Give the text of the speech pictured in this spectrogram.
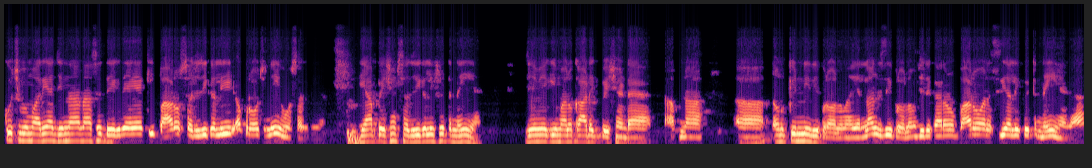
ਕੁਝ ਬਿਮਾਰੀਆਂ ਜਿਨ੍ਹਾਂ ਨਾਲ ਅਸੀਂ ਦੇਖਦੇ ਹਾਂ ਕਿ ਬਾਹਰੋਂ ਸਰਜੀਕਲੀ ਅਪਰੋਚ ਨਹੀਂ ਹੋ ਸਕਦੀਆਂ ਜਾਂ ਪੇਸ਼ੈਂਟ ਸਰਜੀਕਲੀ ਫਿਟ ਨਹੀਂ ਹੈ। ਜਿਵੇਂ ਕਿ ਮੰਨ ਲਓ ਕਾਰਡਿਕ ਪੇਸ਼ੈਂਟ ਹੈ, ਆਪਣਾ ਉਹਨੂੰ ਕਿਡਨੀ ਦੀ ਪ੍ਰੋਬਲਮ ਹੈ ਜਾਂ ਲੰਗਸ ਦੀ ਪ੍ਰੋਬਲਮ ਜਿਹਦੇ ਕਾਰਨ ਉਹ ਬਾਹਰੋਂ ਅਨਸਥੀਸੀਆ ਲਈ ਫਿਟ ਨਹੀਂ ਹੈਗਾ।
